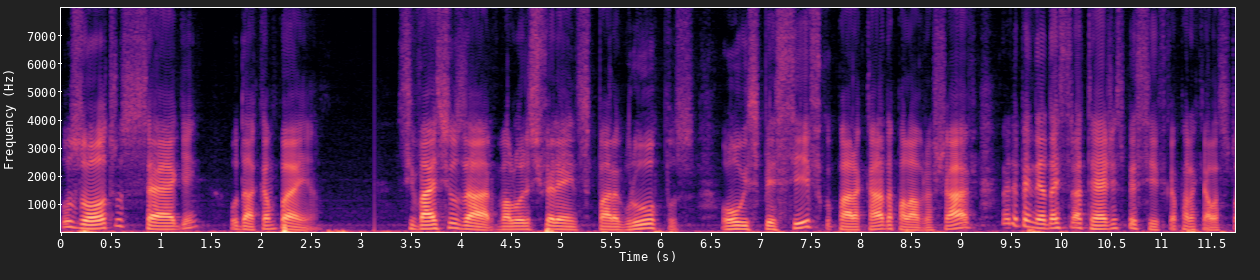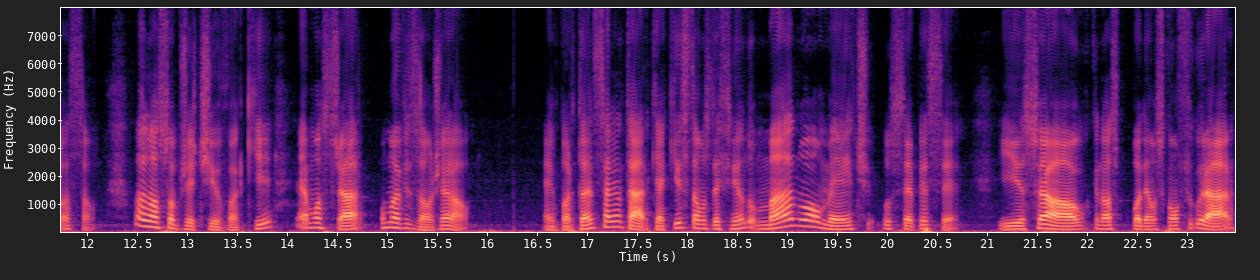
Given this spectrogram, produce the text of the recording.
Os outros seguem o da campanha. Se vai se usar valores diferentes para grupos ou específico para cada palavra-chave, vai depender da estratégia específica para aquela situação. Mas nosso objetivo aqui é mostrar uma visão geral. É importante salientar que aqui estamos definindo manualmente o CPC. E isso é algo que nós podemos configurar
